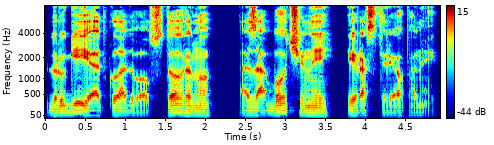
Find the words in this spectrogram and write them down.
другие откладывал в сторону, озабоченный и растрепанный.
